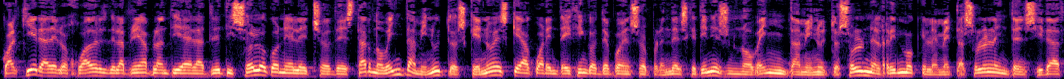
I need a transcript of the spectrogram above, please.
cualquiera de los jugadores de la primera plantilla del Atleti, solo con el hecho de estar 90 minutos, que no es que a 45 te pueden sorprender, es que tienes 90 minutos, solo en el ritmo que le metas, solo en la intensidad,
